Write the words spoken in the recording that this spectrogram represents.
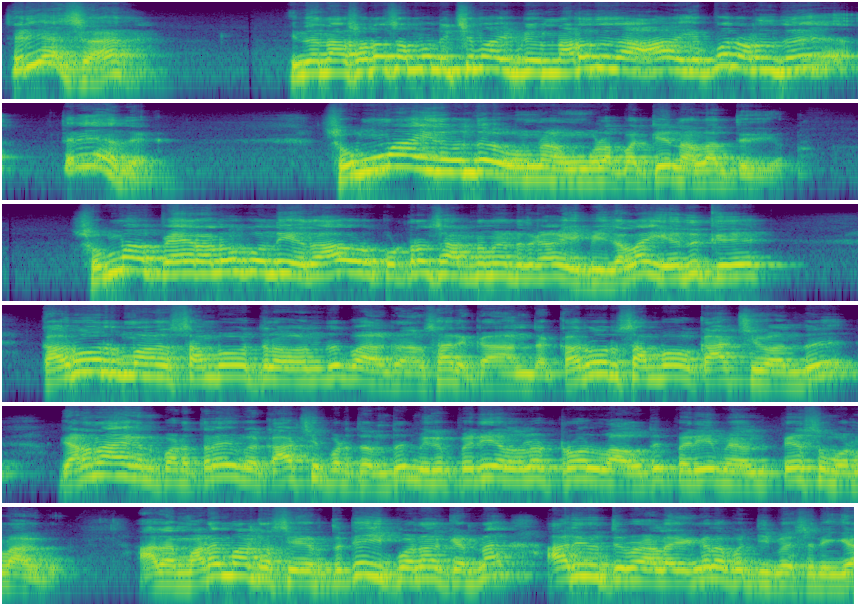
தெரியாது சார். இந்த நான் சொல்கிற சம்பவம் நிச்சயமா இப்படி நடந்ததா? எப்போ நடந்தது? தெரியாது. சும்மா இது வந்து உன்னை- உங்களை பற்றியே நல்லா தெரியும். சும்மா பேரளவுக்கு வந்து ஏதாவது ஒரு குற்றம் சாட்டணுமேன்றதுக்காக இப்போ இதெல்லாம் எதுக்கு? கரூர் சம்பவத்தில் வந்து சாரி அந்த கரூர் சம்பவ காட்சி வந்து ஜனநாயகன் படத்தில் இவங்க காட்சிப்படுத்துறது மிகப்பெரிய அளவில் ட்ரோல் ஆகுது பெரிய வந்து பேசும் பொருளாகுது. அதை மடைமாற்றம் செய்யறதுக்கு இப்போ என்ன கேட்டால் அறிவு திருவிழாவில் எங்களை பற்றி பேசுறீங்க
